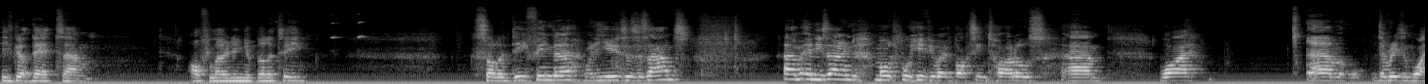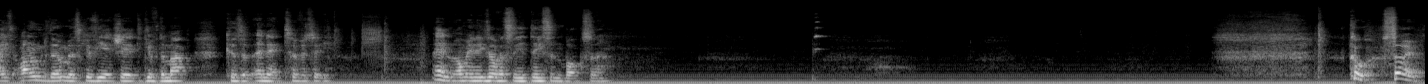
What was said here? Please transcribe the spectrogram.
He's got that um, offloading ability. Solid defender when he uses his arms. Um, and he's owned multiple heavyweight boxing titles. Um, why? Um, the reason why he's owned them is because he actually had to give them up because of inactivity. And I mean, he's obviously a decent boxer. Cool. So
